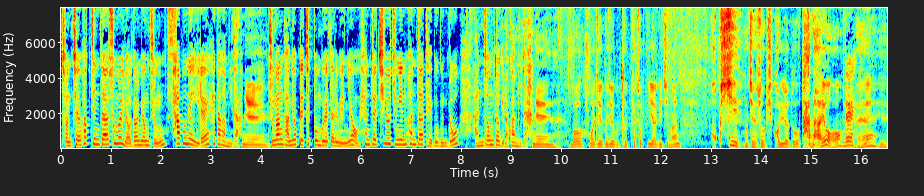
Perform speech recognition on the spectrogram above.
전체 확진자 28명 중 4분의 1에 해당합니다. 예. 중앙방역대책본부에 따르면요. 현재 치료 중인 환자 대부분도 안정적이라고 합니다. 네. 뭐 어제 그제부터 계속 이야기지만 혹시 뭐 재수 없이 걸려도 다 나요. 네. 네. 예.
